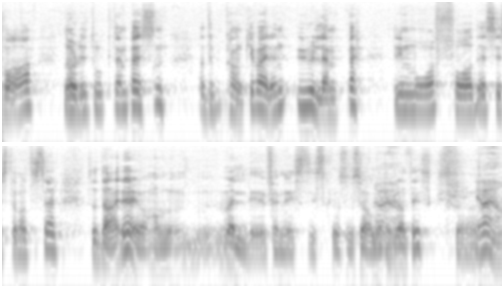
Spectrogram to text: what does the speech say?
var når du tok den pausen. At det kan ikke være en ulempe. Vi må få det systematisert. Så der er jo han veldig feministisk og sosialdemokratisk. Ja, ja.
